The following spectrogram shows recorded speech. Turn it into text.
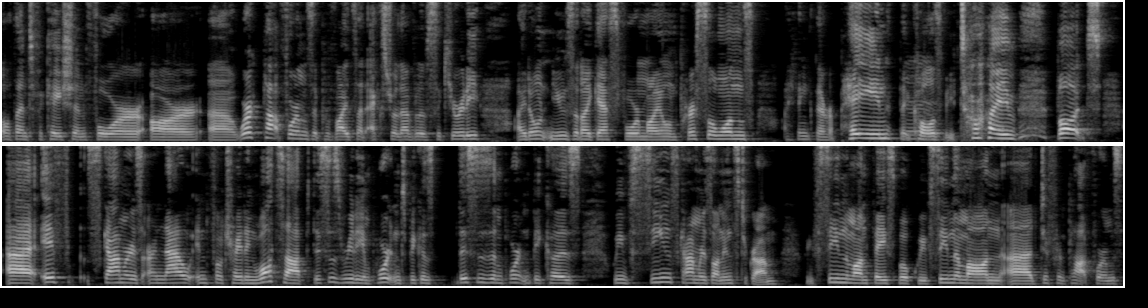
authentication for our uh, work platforms. It provides that extra level of security. I don't use it, I guess, for my own personal ones. I think they're a pain. They mm. cause me time. But uh, if scammers are now infiltrating WhatsApp, this is really important because this is important because we've seen scammers on Instagram, we've seen them on Facebook, we've seen them on uh, different platforms.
